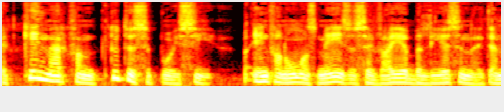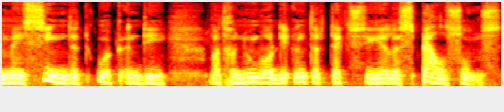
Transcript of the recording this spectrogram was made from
'n Kenmerk van Kloete se poësie en van hom as mens is sy wye belesenheid en mens sien dit ook in die wat genoem word die intertekstuele spel soms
